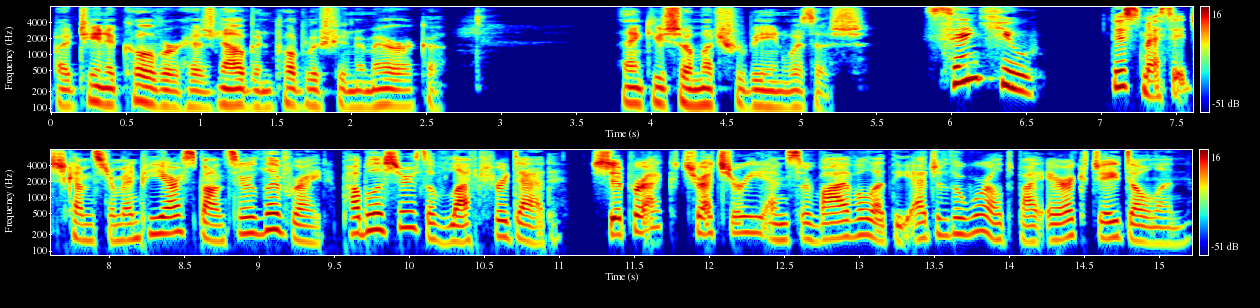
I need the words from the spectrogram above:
by Tina Kover, has now been published in America. Thank you so much for being with us. Thank you. This message comes from NPR sponsor Liveright, publishers of Left for Dead Shipwreck, Treachery, and Survival at the Edge of the World by Eric J. Dolin.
